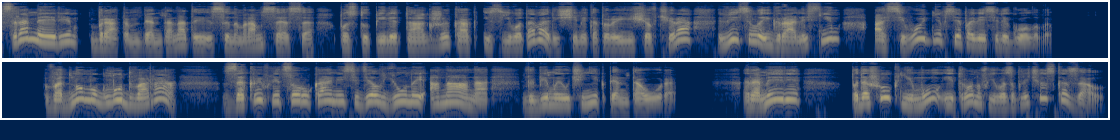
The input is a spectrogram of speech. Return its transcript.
С Рамери, братом Бентоната и сыном Рамсеса, поступили так же, как и с его товарищами, которые еще вчера весело играли с ним, а сегодня все повесили головы. В одном углу двора, закрыв лицо руками, сидел юный Анана, любимый ученик Пентаура. Рамери подошел к нему и, тронув его за плечо, сказал,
